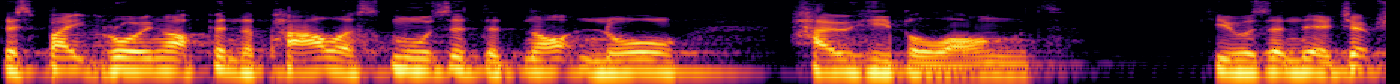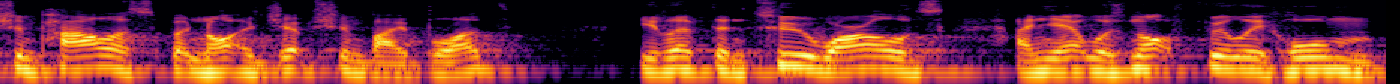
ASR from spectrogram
Despite growing up in the palace, Moses did not know how he belonged. He was in the Egyptian palace, but not Egyptian by blood. He lived in two worlds and yet was not fully home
